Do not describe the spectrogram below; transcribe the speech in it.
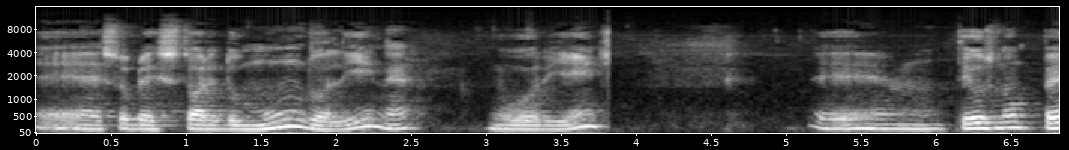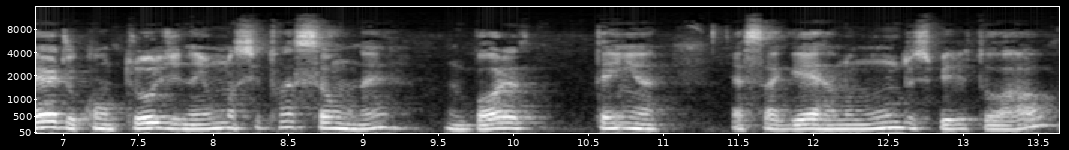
é, sobre a história do mundo ali, né, no Oriente, é, Deus não perde o controle de nenhuma situação, né? Embora tenha essa guerra no mundo espiritual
